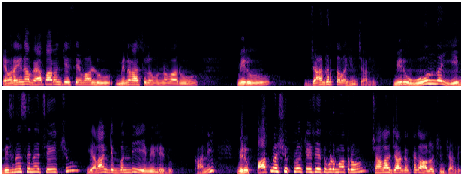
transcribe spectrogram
ఎవరైనా వ్యాపారం చేసేవాళ్ళు మీనరాశిలో ఉన్నవారు మీరు జాగ్రత్త వహించాలి. మీరు ఓన్గా ఏ బిజినెస్ అయినా చేయొచ్చు ఎలాంటి ఇబ్బంది ఏమీ లేదు. కానీ మీరు పార్ట్నర్షిప్లో చేసేటప్పుడు మాత్రం చాలా జాగ్రత్తగా ఆలోచించాలి.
